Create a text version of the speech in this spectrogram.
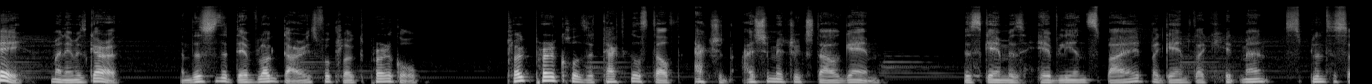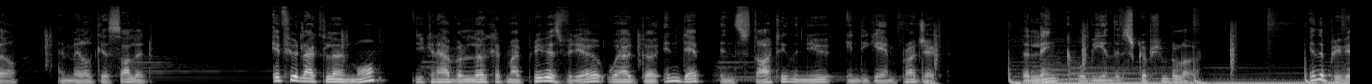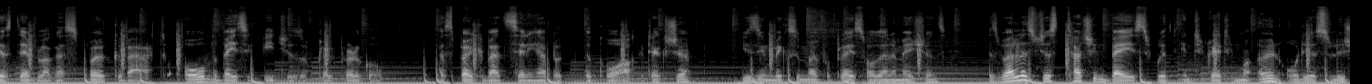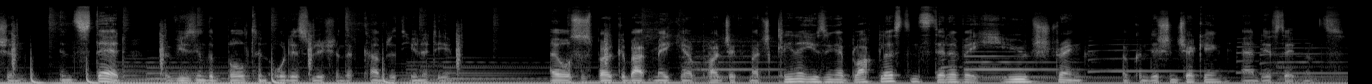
Hey, my name is Garreth, and this is the devlog diaries for Cloaked Protocol. Cloaked Protocol is a tactical stealth action isometric style game. This game is heavily inspired by games like Hitman, Splinter Cell, and Metal Gear Solid. If you would like to learn more, you can have a look at my previous video where I go in depth in starting the new indie game project. The link will be in the description below. In the previous devlog, I spoke about all the basic features of Cloak Protocol. I spoke about setting up a, the core architecture, using Mixamo for placeholder animations, as well as just touching base with integrating my own audio solution instead of using the built-in audio solution that comes with Unity. I also spoke about making a project much cleaner using a block list instead of a huge string of condition checking and if statements.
